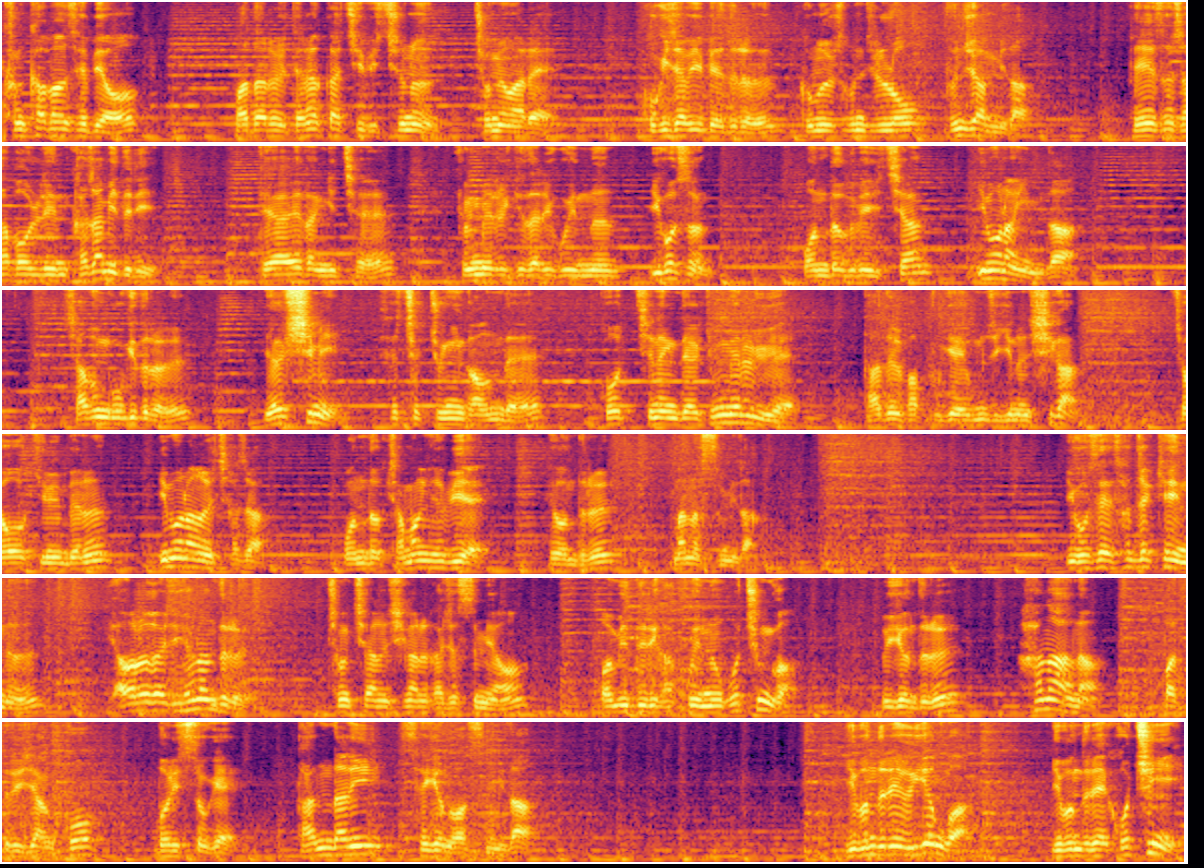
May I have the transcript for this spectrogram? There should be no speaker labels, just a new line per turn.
캄캄한 새벽 바다를 대낮같이 비추는 조명 아래 고기잡이 배들은 그물 손질로 분주합니다. 배에서 잡아올린 가자미들이 대하에 담긴 채 경매를 기다리고 있는 이곳은 원더급에 위치한 임원항입니다. 잡은 고기들을 열심히 세척 중인 가운데 곧 진행될 경매를 위해 다들 바쁘게 움직이는 시간 저 김인배는 임원항을 찾아 원덕 자망협의회 회원들을 만났습니다. 이곳에 산적해 있는 여러 가지 현안들을 청취하는 시간을 가졌으며 어민들이 갖고 있는 호충과 의견들을 하나하나 빠뜨리지 않고 머릿속에 단단히 새겨 놓았습니다. 이분들의 의견과 이분들의 고충이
